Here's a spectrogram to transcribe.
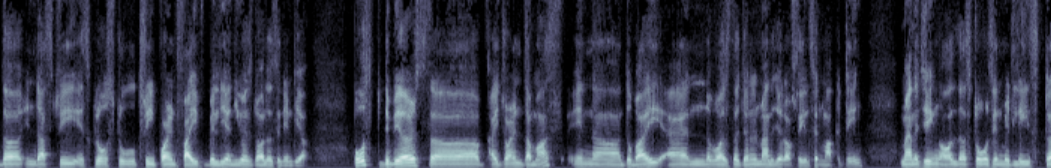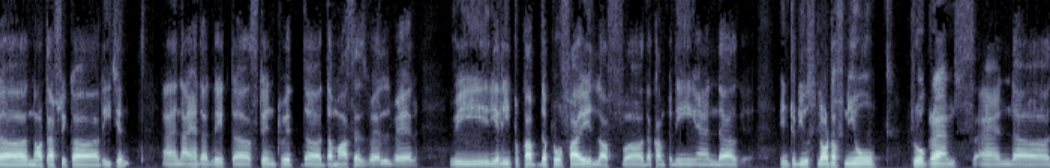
the industry is close to 3.5 billion US dollars in India. Post De Beers, uh, I joined Damas in uh, Dubai and was the general manager of sales and marketing managing all the stores in Middle East, uh, North Africa region. And I had a great uh, stint with uh, Damas as well, where we really took up the profile of uh, the company and uh, introduced a lot of new programs and a uh,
